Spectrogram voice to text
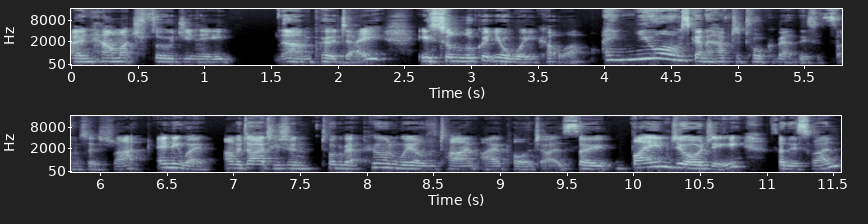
and how much fluid you need um, per day is to look at your wee color. I knew I was going to have to talk about this at some stage tonight. Anyway, I'm a dietitian, talk about poo and wee all the time. I apologize. So blame Georgie for this one.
